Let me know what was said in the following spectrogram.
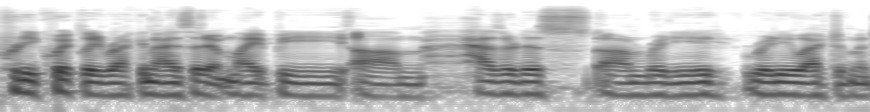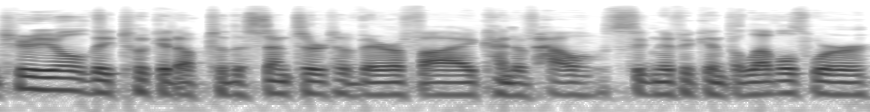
pretty quickly recognized that it might be um, hazardous um, radi- radioactive material. They took it up to the sensor to verify kind of how significant the levels were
